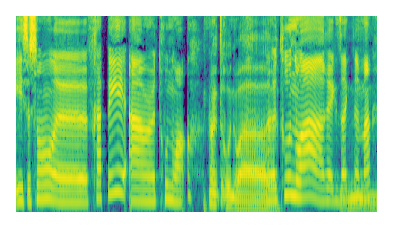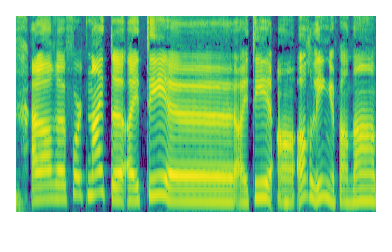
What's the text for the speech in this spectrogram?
et se sont euh, frappés à un trou noir. Un trou noir. Un trou noir, exactement. Mm. Alors, Fortnite a été euh, a été en hors ligne pendant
